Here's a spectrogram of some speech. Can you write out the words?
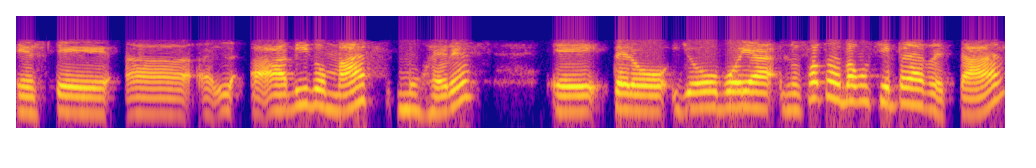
este ha habido más mujeres pero yo voy a nosotros vamos siempre a retar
